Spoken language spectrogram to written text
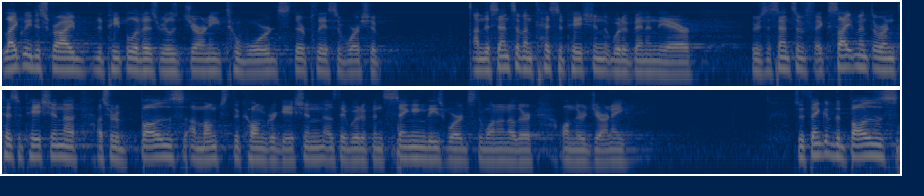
likely describe the people of Israel's journey towards their place of worship and the sense of anticipation that would have been in the air there's a sense of excitement or anticipation, a, a, sort of buzz amongst the congregation as they would have been singing these words to one another on their journey. So think of the buzz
